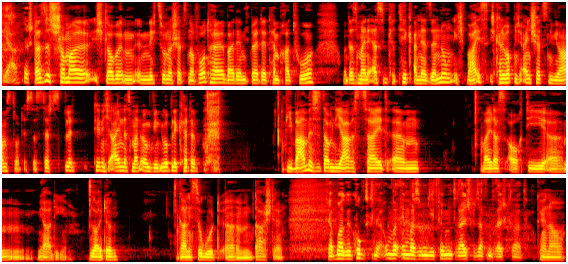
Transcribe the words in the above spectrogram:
Ja, das, stimmt. das ist schon mal, ich glaube, ein, ein nicht zu unterschätzender Vorteil bei, dem, bei der Temperatur. Und das ist meine erste Kritik an der Sendung. Ich weiß, ich kann überhaupt nicht einschätzen, wie warm es dort ist. Das, das split nicht ein, dass man irgendwie einen Überblick hätte. Wie warm ist es da um die Jahreszeit? Ähm, weil das auch die, ähm, ja, die Leute gar nicht so gut ähm, darstellen. Ich habe mal geguckt, irgendwas um die 35 bis 38 Grad. Genau.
